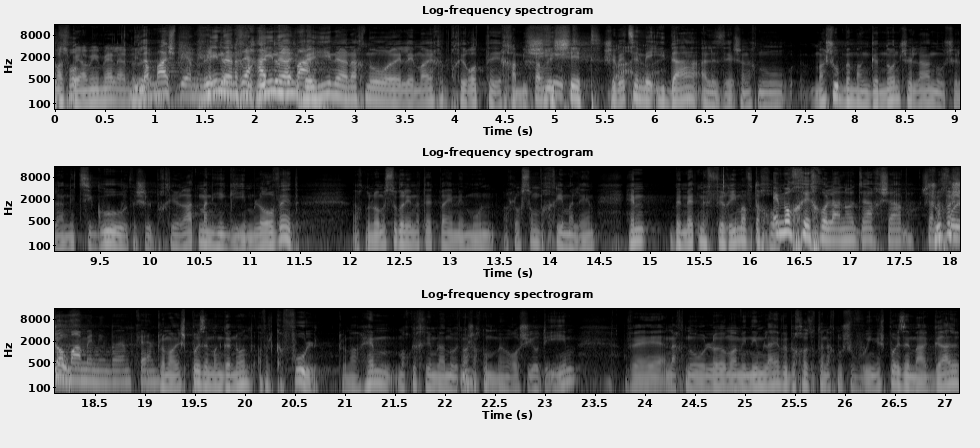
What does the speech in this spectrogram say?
ממש בימים אלה. ממש בימים אלה, זה הדוגמה. והנה אנחנו אה, למערכת בחירות אה, חמישית. חמישית. שבעצם מעידה על זה שאנחנו, משהו במנגנון שלנו, של הנציגות ושל בחירת מנהיגים, לא עובד. אנחנו לא מסוגלים לתת בהם אמון, אנחנו לא סומכים עליהם, הם באמת מפרים הבטחות. הם הוכיחו לנו את זה עכשיו, שאנחנו לא מאמינים בהם, כן. כלומר, יש פה איזה מנגנון, אבל כפול. כלומר, הם מוכיחים לנו את מה שאנחנו מראש יודעים, ואנחנו לא מאמינים להם, ובכל זאת אנחנו שבויים. יש פה איזה מעגל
